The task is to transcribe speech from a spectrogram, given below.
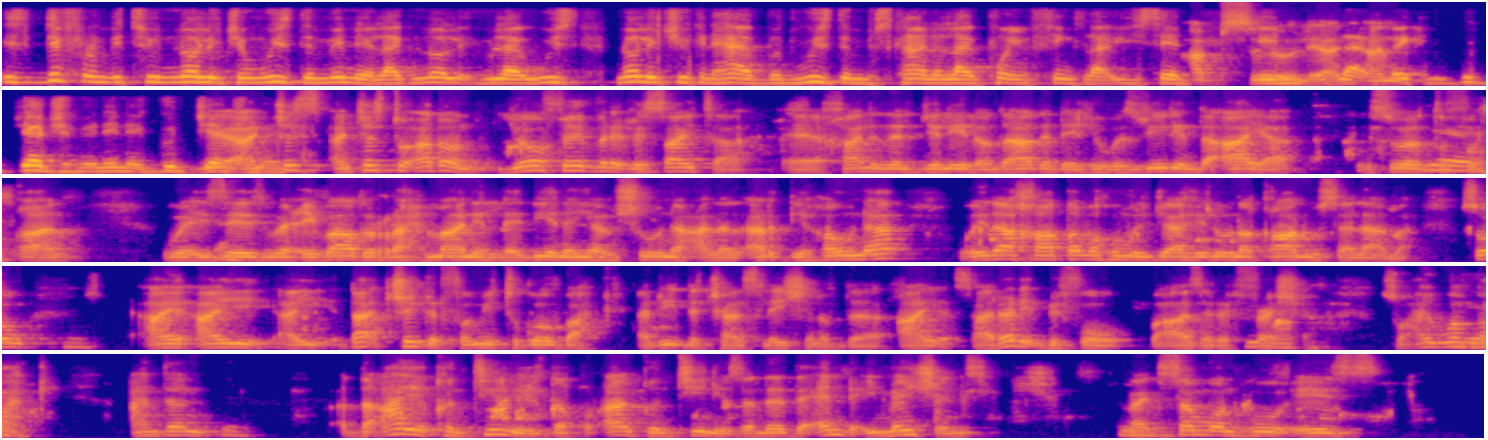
It's different between knowledge and wisdom, in it. Like knowledge, like wis- knowledge you can have, but wisdom is kind of like pointing things, like you said. Absolutely, in, like and, making good judgment in a good judgment. Yeah, and just and just to add on, your favorite reciter, uh, Khalid al Jalil, on the other day, he was reading the ayah in Surah yeah. Al-Furqan, where it says وعباد الرحمن الذين يمشون على الأرض هونا وإذا خاطبهم الجاهلون قالوا سلاما so I, I, I that triggered for me to go back and read the translation of the ayats I read it before but as a refresher so I went Yeah. back and then the ayah continues the Quran continues and at the end it mentions like someone who is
